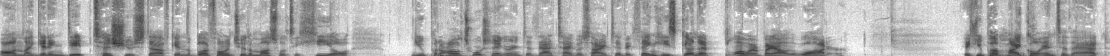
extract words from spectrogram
on like getting deep tissue stuff, getting the blood flowing to the muscle to heal. You put Arnold Schwarzenegger into that type of scientific thing, he's gonna blow everybody out of the water. If you put Michael into that,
